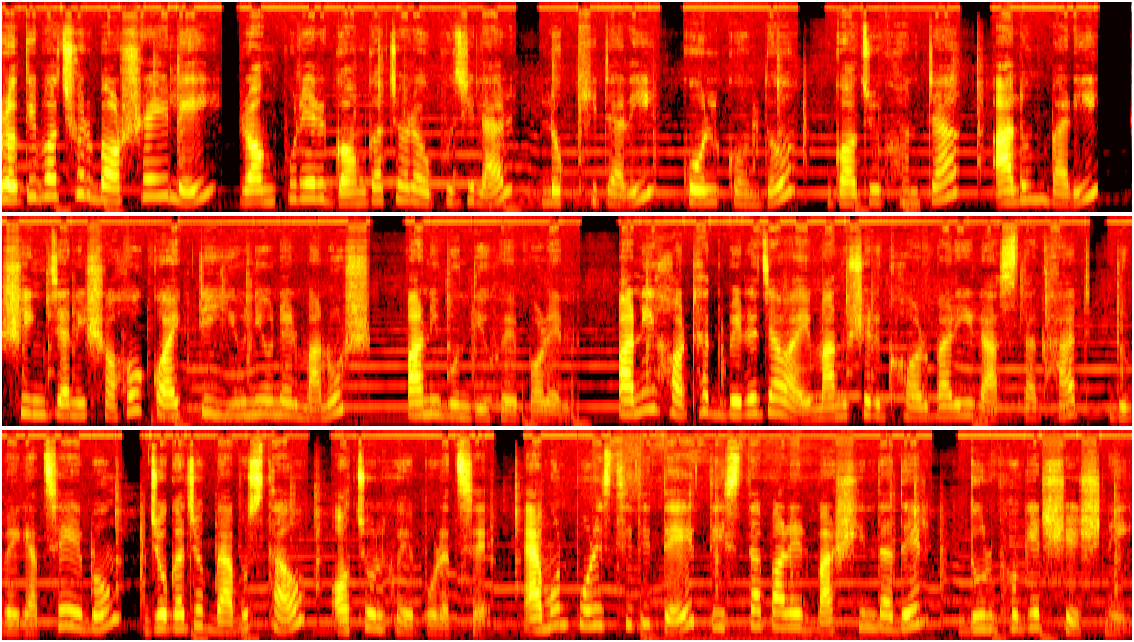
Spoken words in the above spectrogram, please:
প্রতি বছর বর্ষা এলেই রংপুরের গঙ্গাচড়া উপজেলার লক্ষ্মীটারি, কোলকন্দ, গজঘণ্টা, আলমবাড়ি সিংজানি সহ কয়েকটি ইউনিয়নের মানুষ পানিবন্দী হয়ে পড়েন। পানি হঠাৎ বেড়ে যাওয়ায় মানুষের ঘরবাড়ি, রাস্তাঘাট ডুবে গেছে এবং যোগাযোগ ব্যবস্থাও অচল হয়ে পড়েছে। এমন পরিস্থিতিতে তিস্তা পাড়ের বাসিন্দাদের দুর্ভোগের শেষ নেই।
